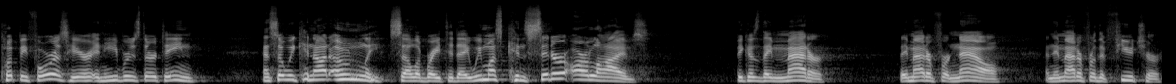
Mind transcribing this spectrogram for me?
put before us here in Hebrews 13. And so we cannot only celebrate today, we must consider our lives because they matter. They matter for now and they matter for the future.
